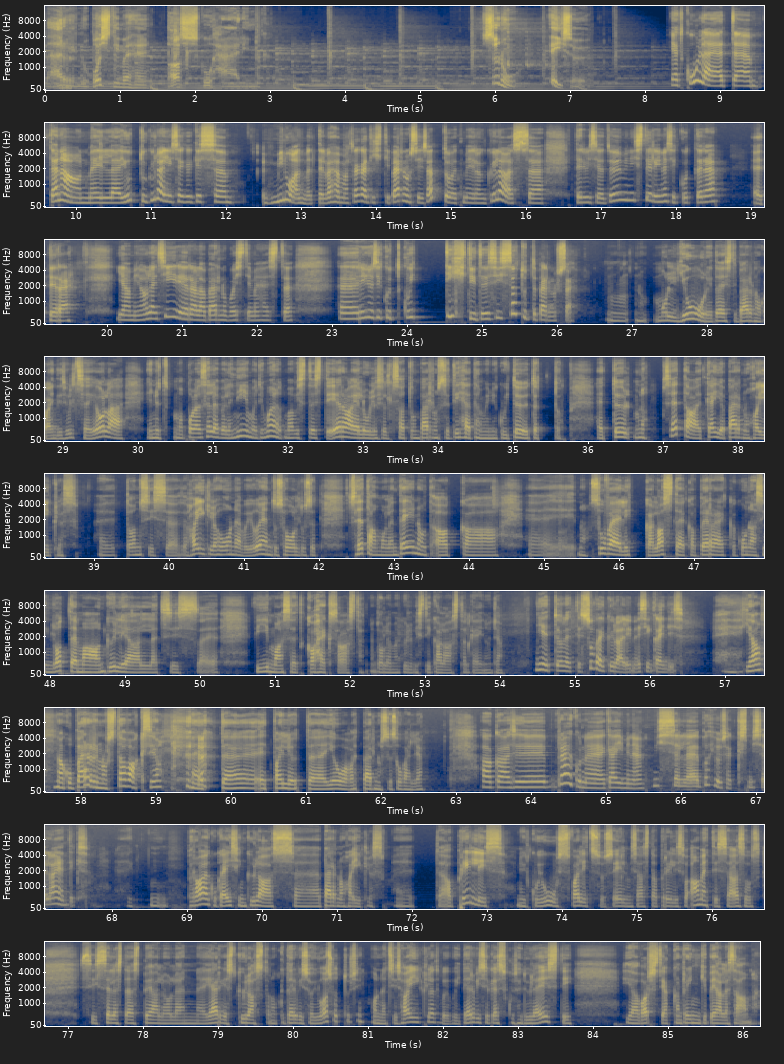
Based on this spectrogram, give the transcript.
Pärnu Postimehe taskuhääling. sõnu ei söö. head kuulajad, täna on meil juttu külalisega, kes minu andmetel vähemalt väga tihti Pärnusse ei satu, et meil on külas tervise- ja tööminister Riina Sikkut, tere. tere. ja mina olen Siiri Erala Pärnu Postimehest. Riina Sikkut, kui tihti te siis satute Pärnusse? Mm, no mul juuri tõesti Pärnu kandis üldse ei ole ja nüüd ma pole selle peale niimoodi mõelnud, ma vist tõesti eraeluliselt satun Pärnusse tihedamini kui töö tõttu. et tööl, noh seda, et käia Pärnu haiglas, et on siis haiglahoone või õendushooldus, et seda ma olen teinud, aga eh, noh, suvel ikka lastega, perega, kuna siin Lottemaa on külje all, et siis eh, viimased kaheksa aastat nüüd oleme küll vist igal aastal käinud ja nii et te olete suvekülaline siinkandis? jah, nagu Pärnus tavaks jah, et, et paljud jõuavad Pärnusse suvel jah. aga see praegune käimine, mis selle põhjuseks, mis selle ajendiks? praegu käisin külas Pärnu haiglas, et aprillis, nüüd kui uus valitsus eelmise aasta aprillis ametisse asus, siis sellest ajast peale olen järjest külastanud ka tervishoiuasutusi, on need siis haiglad või, või tervisekeskused üle Eesti ja varsti hakkan ringi peale saama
